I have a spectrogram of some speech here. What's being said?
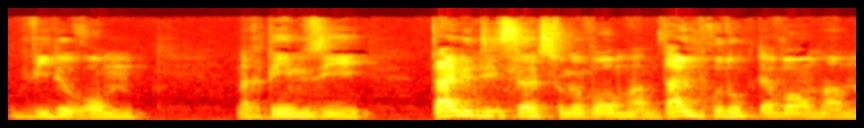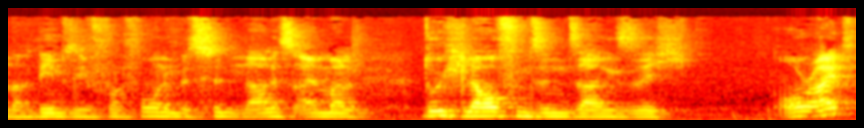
wiederum, nachdem sie deine Dienstleistung erworben haben, dein Produkt erworben haben, nachdem sie von vorne bis hinten alles einmal durchlaufen sind, sagen sie sich, alright,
